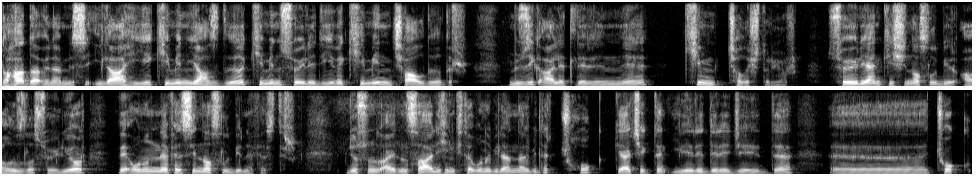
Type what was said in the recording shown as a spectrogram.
Daha da önemlisi ilahiyi kimin yazdığı, kimin söylediği ve kimin çaldığıdır. Müzik aletlerini kim çalıştırıyor? Söyleyen kişi nasıl bir ağızla söylüyor ve onun nefesi nasıl bir nefestir? Biliyorsunuz Aydın Salih'in kitabını bilenler bilir. Çok gerçekten ileri derecede e, çok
